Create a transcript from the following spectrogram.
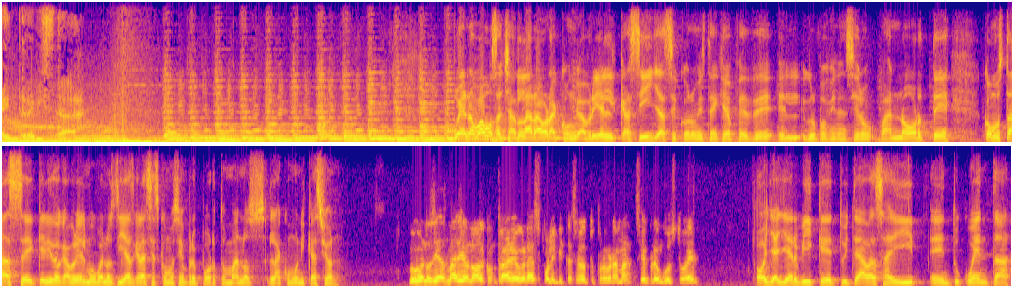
Entrevista. Bueno, vamos a charlar ahora con Gabriel Casillas, economista en jefe del Grupo Financiero Banorte. ¿Cómo estás, eh, querido Gabriel? Muy buenos días. Gracias, como siempre, por tomarnos la comunicación. Muy buenos días, Mario. No, al contrario, gracias por la invitación a tu programa. Siempre un gusto, ¿eh? Oye, ayer vi que tuiteabas ahí en tu cuenta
